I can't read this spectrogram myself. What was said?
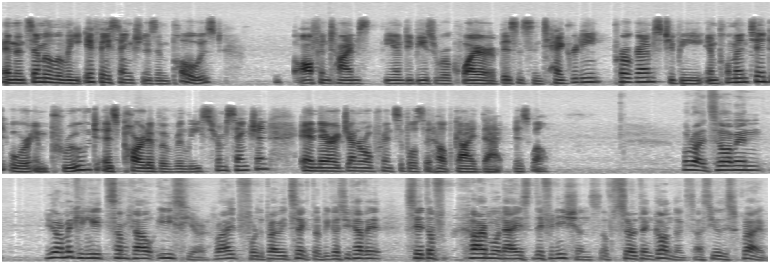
And then similarly, if a sanction is imposed, oftentimes the MDBs require business integrity programs to be implemented or improved as part of a release from sanction. And there are general principles that help guide that as well. All right. So, I mean, you are making it somehow easier, right, for the private sector because you have a set of harmonized definitions of certain conducts, as you described,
